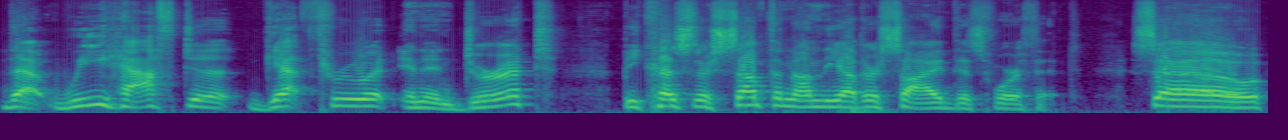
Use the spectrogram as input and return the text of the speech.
that we have to get through it and endure it because there's something on the other side that's worth it. So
